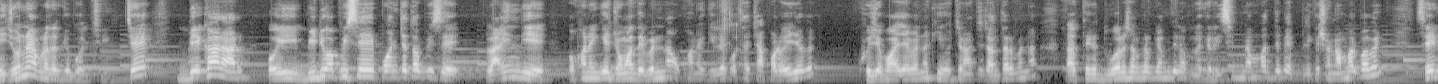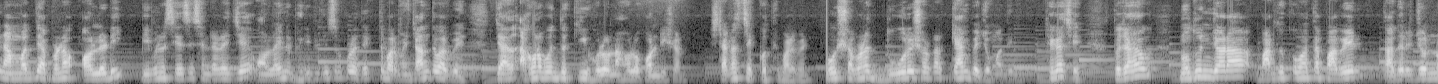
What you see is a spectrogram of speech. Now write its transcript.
এই জন্যই আপনাদেরকে বলছি যে বেকার আর ওই বিডিও অফিসে পঞ্চায়েত অফিসে লাইন দিয়ে ওখানে গিয়ে জমা দেবেন না, ওখানে গেলে কোথায় চাপা রয়ে যাবে। খুঁজে পাওয়া যাবে না, কি হচ্ছে না হচ্ছে জানতে পারবেন না। তার থেকে দুয়ারে সরকার ক্যাম্প দিলে আপনাকে রিসিভ নাম্বার দেবে অ্যাপ্লিকেশন নাম্বার পাবেন। সেই নাম্বার দিয়ে আপনারা অলরেডি বিভিন্ন সিএসসি সেন্টারে যে অনলাইনে ভেরিফিকেশন করে দেখতে পারবেন, জানতে পারবেন যে এখনও পর্যন্ত কী হলো না হলো কন্ডিশন স্ট্যাটাস চেক করতে পারবেন। অবশ্যই আপনারা দুয়ারে সরকার ক্যাম্পে জমা দিন, ঠিক আছে? তো যাই হোক, নতুন যারা বার্ধক্য ভাতা পাবেন, তাদের জন্য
